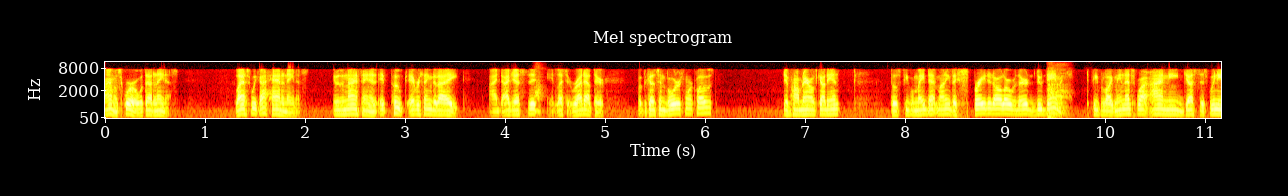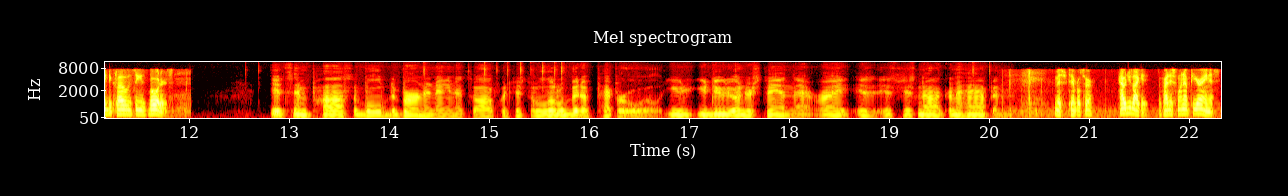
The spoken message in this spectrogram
I'm a squirrel without an anus. Last week I had an anus. It was a nice anus. It pooped everything that I ate. I digested it. It left it right out there. But because some borders were closed, them habaneros got in. Those people made that money. They sprayed it all over there to do damage to people like me. That's why I need justice. We need to close these borders. It's impossible to burn an anus off with just a little bit of pepper oil. You you do understand that, right? It's, it's just not going to happen. Mr. Temple, sir, how'd you like it if I just went up to your anus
